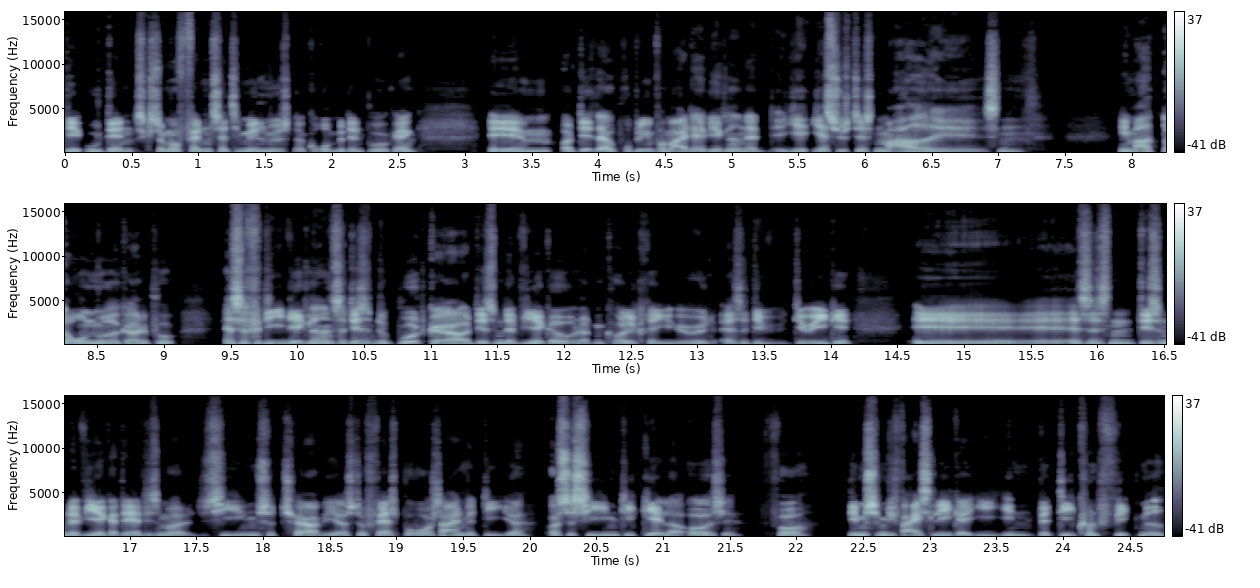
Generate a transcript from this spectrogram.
det er udansk, så må fandme tage til Mellemøsten og gå rundt med den burka, ikke? Øhm, og det der er jo problem for mig, det er i virkeligheden, at jeg, jeg synes, det er sådan meget, øh, sådan, det er en meget doven måde at gøre det på. Altså, fordi i virkeligheden, så det, som du burde gøre, og det, som der virkede under den kolde krig i øvrigt, altså, det, det er jo ikke... Øh, altså sådan, det, som der virker, det er ligesom at sige, jamen, så tør vi at stå fast på vores egne værdier, og så sige, at de gælder også for dem, som vi faktisk ligger i en værdikonflikt med,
